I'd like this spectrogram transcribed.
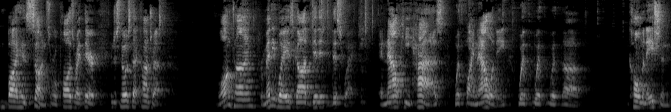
by his son. So we'll pause right there and just notice that contrast. Long time, for many ways, God did it this way. And now he has, with finality, with, with, with uh, culmination,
